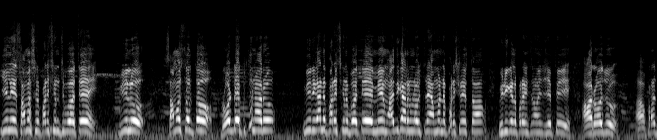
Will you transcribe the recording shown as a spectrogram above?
వీళ్ళు సమస్యలు పరిష్కరించకపోతే వీళ్ళు సమస్యలతో రోడ్డు ఎక్కుతున్నారు మీరు కానీ పరిష్కరించకపోతే మేము అధికారంలో వచ్చిన అమ్మని పరిష్కరిస్తాం విడిగల పరిష్కరిస్తాం అని చెప్పి ఆ రోజు ప్ర-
